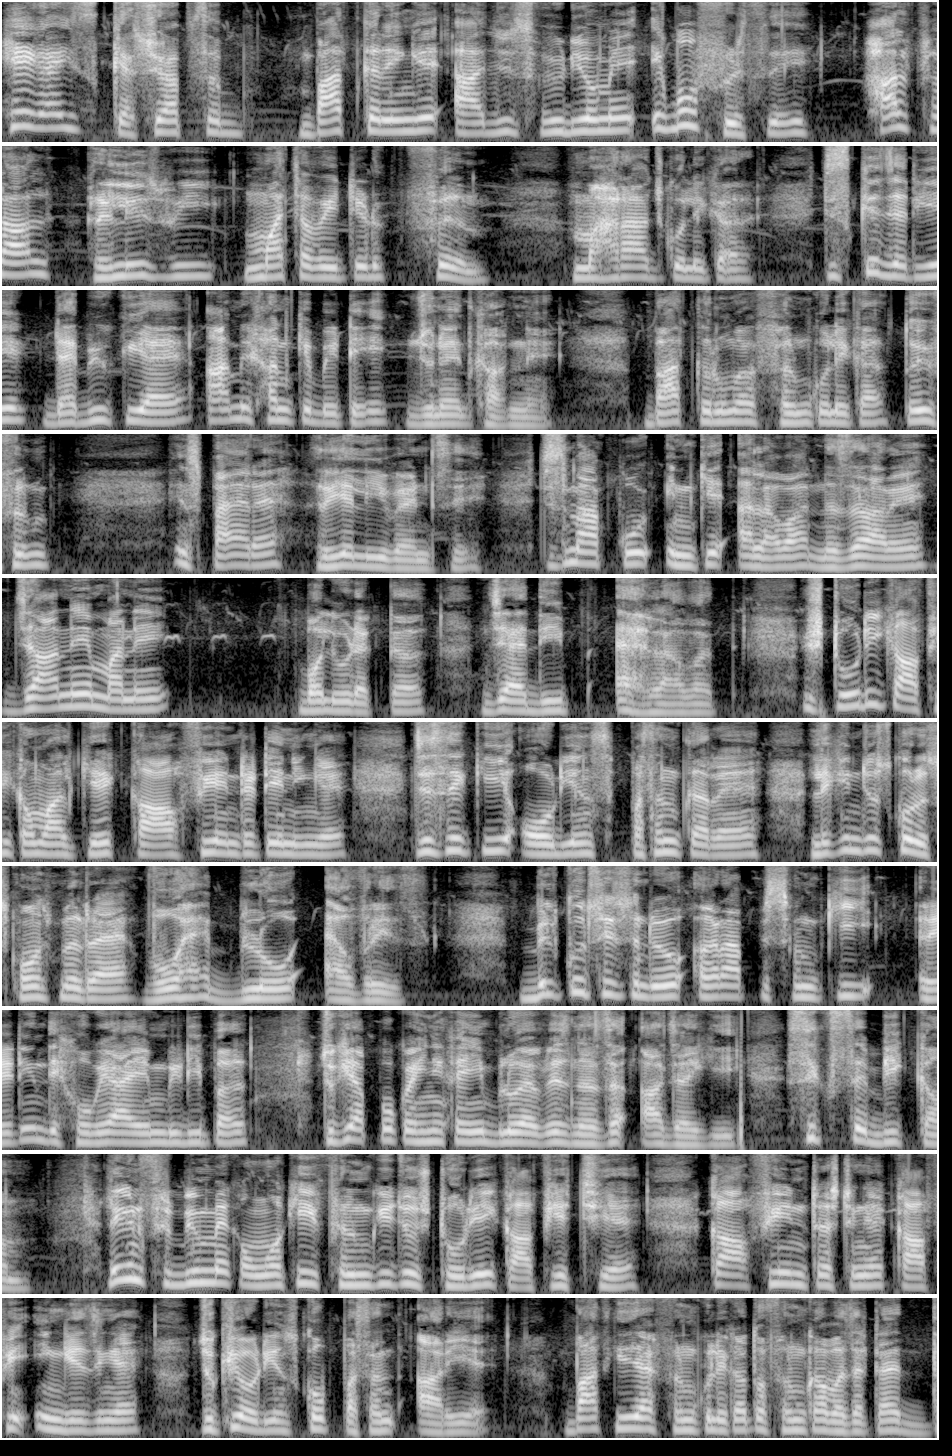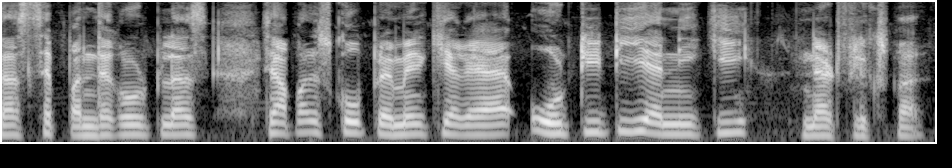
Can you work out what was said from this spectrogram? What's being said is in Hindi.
हे गाइस कैसे हो आप सब? बात करेंगे आज इस वीडियो में एक बार फिर से हाल फ़िलहाल रिलीज़ हुई मच अवेटेड फ़िल्म महाराज को लेकर, जिसके ज़रिए डेब्यू किया है आमिर खान के बेटे जुनेद खान ने। बात करूँ मैं फ़िल्म को लेकर तो ये फ़िल्म इंस्पायर है रियल इवेंट से, जिसमें आपको इनके अलावा नज़र आ रहे हैं जाने माने Bollywood actor Jaideep Ahlawat. Story काफ़ी कमाल की है, काफ़ी एंटरटेनिंग है, जिसे कि ऑडियंस पसंद कर रहे हैं, लेकिन जो उसको रिस्पॉन्स मिल रहा है, वो है ब्लो एवरेज बिल्कुल सही सुन रहे हो, अगर आप इस फ़िल्म की रेटिंग देखोगे आई पर, जो कि आपको कहीं ना कहीं ब्लो एवरेज नज़र आ जाएगी सिक्स से भी कम। लेकिन फिर भी मैं कहूँगा कि फ़िल्म की जो स्टोरी है, काफ़ी अच्छी है, काफ़ी इंटरेस्टिंग है, काफ़ी इंगेजिंग है, जो कि ऑडियंस को पसंद आ रही है। बात की जाए फ़िल्म को लेकर तो फ़िल्म का बजट है दस से पंद्रह करोड़ प्लस जहाँ पर इसको प्रेमियर किया गया है ओटीटी यानी कि नेटफ्लिक्स पर।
